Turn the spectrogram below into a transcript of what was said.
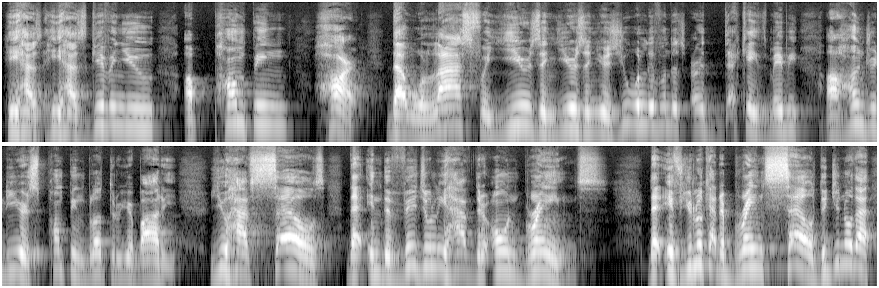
He has, he has given you a pumping heart that will last for years and years and years. You will live on this earth decades, maybe a hundred years, pumping blood through your body. You have cells that individually have their own brains. That if you look at a brain cell, did you know that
